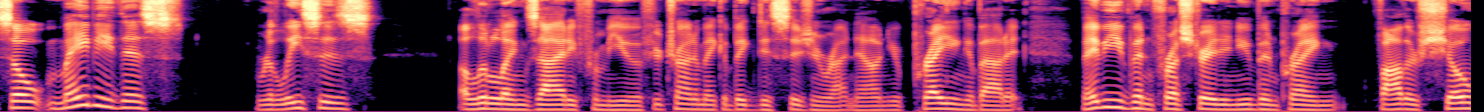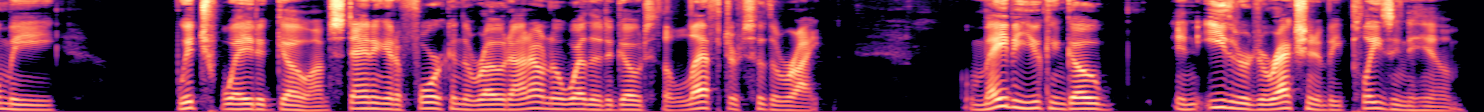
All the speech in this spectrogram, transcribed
So maybe this releases a little anxiety from you if you're trying to make a big decision right now and you're praying about it. Maybe you've been frustrated and you've been praying, Father, show me which way to go. I'm standing at a fork in the road. I don't know whether to go to the left or to the right. Well, maybe you can go in either direction and be pleasing to Him.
